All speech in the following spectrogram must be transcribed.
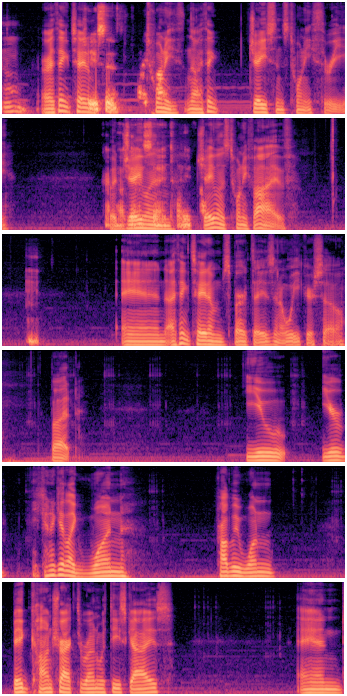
Mm. Or I think Tatum Jayson's 20 No, I think Jayson's 23. But Jaylen, 25. Jaylen's 25. Mm. And I think Tatum's birthday is in a week or so. But you you're you're going to get like one probably one big contract run with these guys. And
